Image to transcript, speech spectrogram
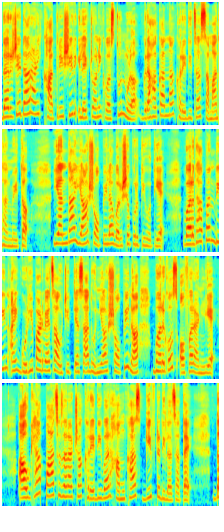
दर्जेदार आणि खात्रीशीर इलेक्ट्रॉनिक वस्तूंमुळं ग्राहकांना खरेदीचं समाधान मिळतं. यंदा या शॉपीला वर्षपूर्ती होतीये. वर्धापन दिन आणि गुढीपाडव्याचं औचित्य साधून या शॉपीनं भरघोस ऑफर आणली आहे अवघ्या पाच हजाराच्या खरेदीवर हमखास गिफ्ट दिलं जात आहे द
